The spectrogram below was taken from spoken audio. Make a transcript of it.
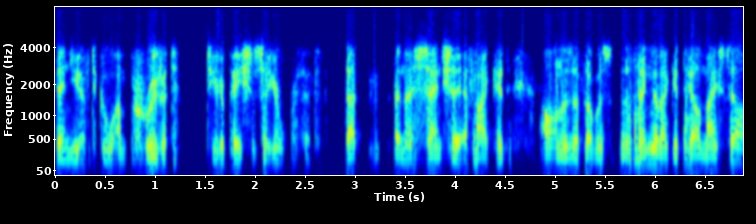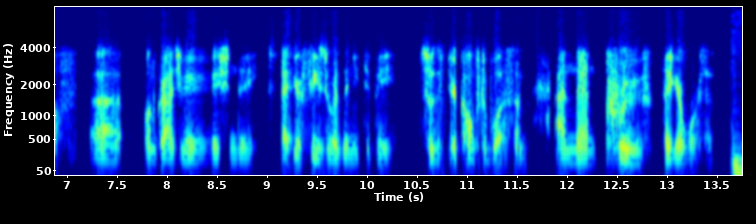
then you have to go and prove it to your patients that you're worth it. That and essentially, if I could, honest, if that was the thing that I could tell myself uh, on graduation day, set your fees where they need to be, so that you're comfortable with them, and then prove that you're worth it.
